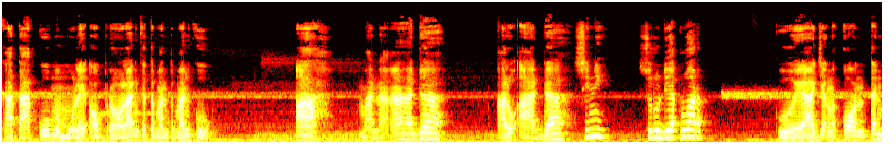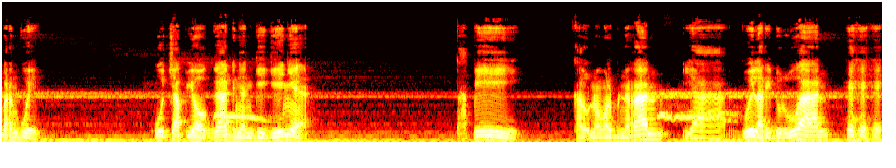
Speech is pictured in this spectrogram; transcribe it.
Kataku memulai obrolan ke teman-temanku. Ah, mana ada? Kalau ada, sini suruh dia keluar. Gue ajak ngekonten bareng gue. Ucap yoga dengan giginya. Tapi Kalau nongol beneran, ya gue lari duluan. Hehehe.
